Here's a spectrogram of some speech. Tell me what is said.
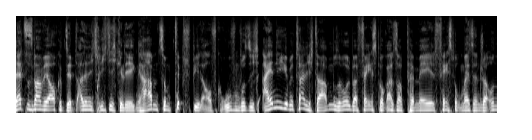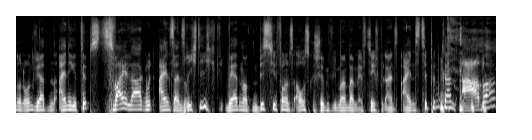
Letztes Mal haben wir auch getippt, alle nicht richtig gelegen, haben zum Tippspiel aufgerufen, wo sich einige beteiligt haben, sowohl bei Facebook als auch per Mail, Facebook Messenger und und und. Wir hatten einige Tipps, zwei lagen mit 1-1 richtig, werden noch ein bisschen von uns ausgeschimpft, wie man beim FC-Spiel 1-1 tippen kann, aber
